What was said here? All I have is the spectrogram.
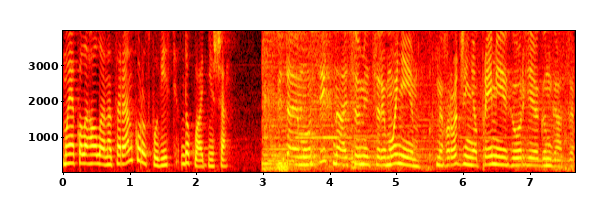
Моя колега Олена Царенко розповість докладніше. Вітаємо усіх на сьомій церемонії нагородження премії Георгія Гонгадзе.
